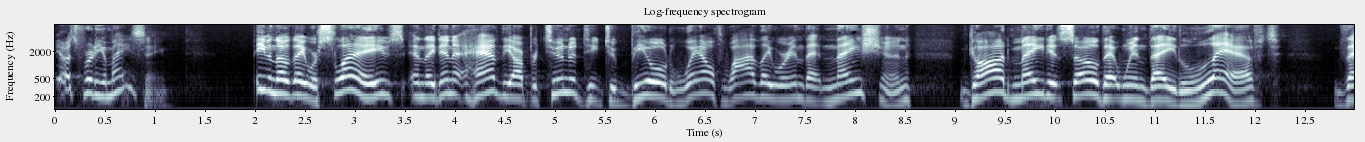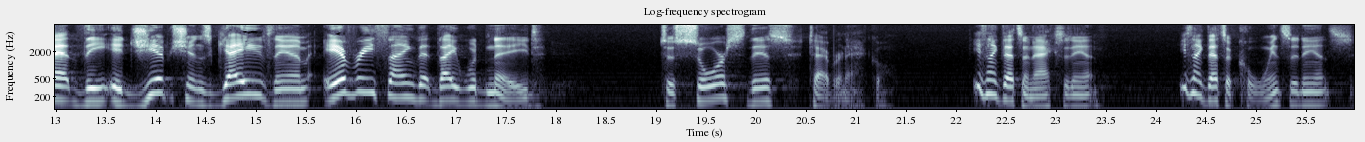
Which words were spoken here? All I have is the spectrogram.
You know, it's pretty amazing. Even though they were slaves and they didn't have the opportunity to build wealth while they were in that nation, God made it so that when they left, that the Egyptians gave them everything that they would need to source this tabernacle. You think that's an accident? You think that's a coincidence?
